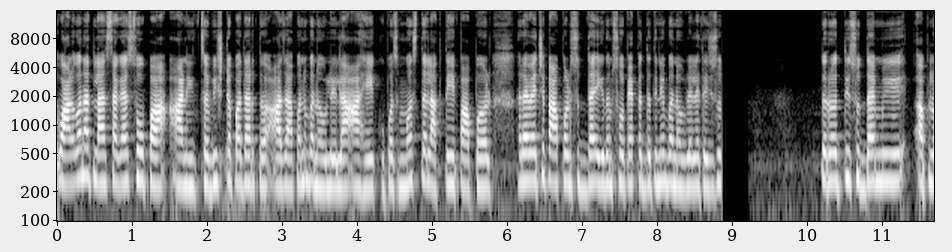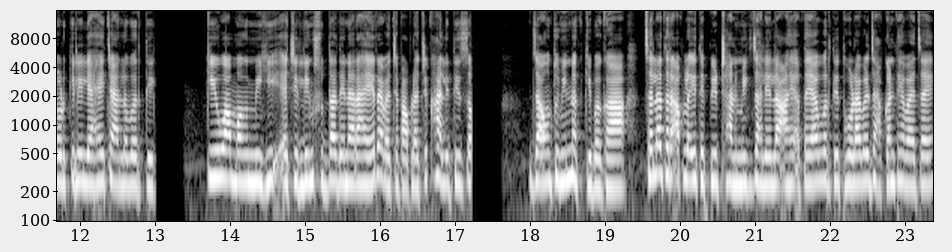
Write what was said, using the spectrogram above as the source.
वाळवणातला सगळ्यात सोपा आणि चविष्ट पदार्थ आज आपण बनवलेला आहे. खूपच मस्त लागते हे पापड. रव्याचे पापडसुद्धा एकदम सोप्या पद्धतीने बनवलेले त्याची सुद्धा तर तीसुद्धा मी अपलोड केलेली आहे चॅनलवरती किंवा मग मी ही याची लिंकसुद्धा देणार आहे रव्याच्या पापडाची खाली ती जाऊन तुम्ही नक्की बघा. चला तर आपलं इथे पीठ छान मिक्स झालेलं आहे. आता यावरती थोडा वेळ झाकण ठेवायचं आहे.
